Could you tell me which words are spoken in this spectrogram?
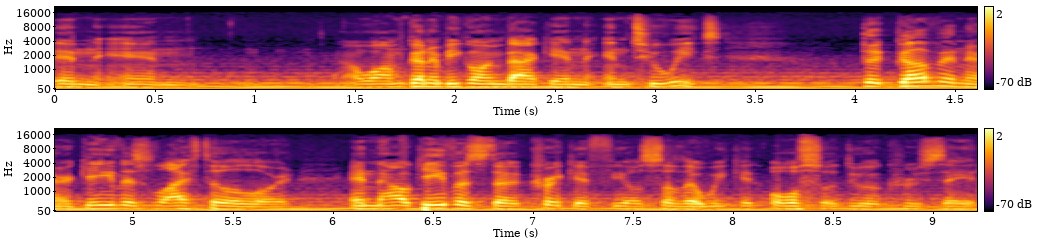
in. in well, I'm going to be going back in, in two weeks. The governor gave his life to the Lord and now gave us the cricket field so that we could also do a crusade.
